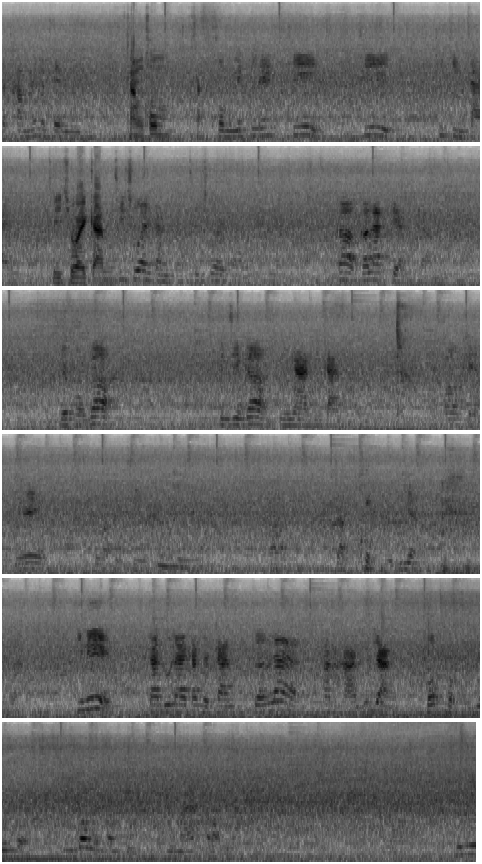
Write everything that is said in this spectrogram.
จะทำให้มันเป็นสังคมสังคมเล็กๆที่ ที่ที่จริงใจที่ช่วยกัน ที่ช่วยกันครับที่ช่วยกัน ก็ก็แลกเปลี่ยนกัน เดี๋ยวผมก็จริงๆก็มีงานมีการก็โอเคไม่ได้ตัวเป็นทีมก็จะขุดอยู่ที่เนี่ยที่นี่การดูแลการจัดการเกลือแร่อาหารทุกอย่างครบหมดสมบูรณ์หมดมีกล้องวงจรปิดมีม้าตลอดเวลาที่นี่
